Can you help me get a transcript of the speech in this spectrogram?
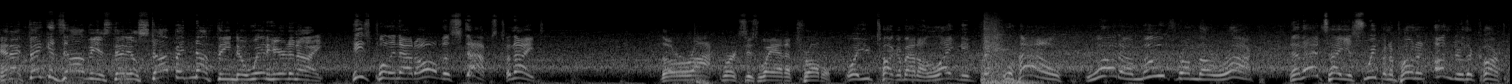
And I think it's obvious that he'll stop at nothing to win here tonight. He's pulling out all the stops tonight. The Rock works his way out of trouble. Well, you talk about a lightning fast. Wow, what a move from The Rock. Now that's how you sweep an opponent under the carpet.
